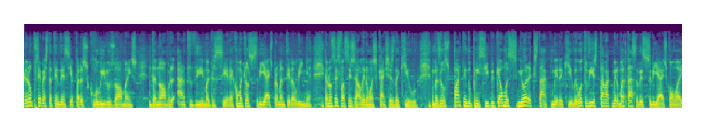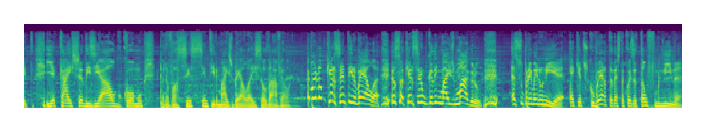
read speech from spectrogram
Eu não percebo esta tendência para excluir os homens da nobre arte de emagrecer. É como aqueles cereais para manter a linha. Eu não sei se vocês já leram as caixas daquilo, mas eles partem do princípio que é uma senhora que está a comer aquilo. Eu outro dia estava a comer uma taça desses cereais com leite e a caixa dizia algo como: Para você se sentir mais bela e saudável. Eu não me quero sentir bela, eu só quero ser um bocadinho mais magro. A suprema ironia é que a descoberta desta coisa tão feminina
